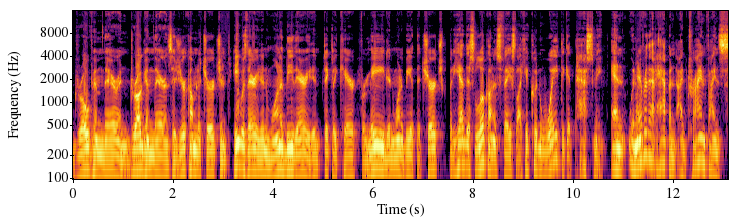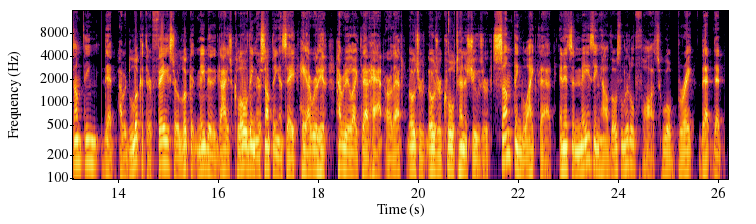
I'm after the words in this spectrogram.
drove him there and drove drug him there and says, You're coming to church. And he was there. He didn't want to be there. He didn't particularly care for me. He didn't want to be at the church. But he had this look on his face like he couldn't wait to get past me. And whenever that happened, I'd try and find something that I would look at their face or look at maybe the guy's clothing or something and say, Hey, I really, I really like that hat or that, those are, those are cool tennis shoes or something like that. And it's amazing how those little thoughts will break that, that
